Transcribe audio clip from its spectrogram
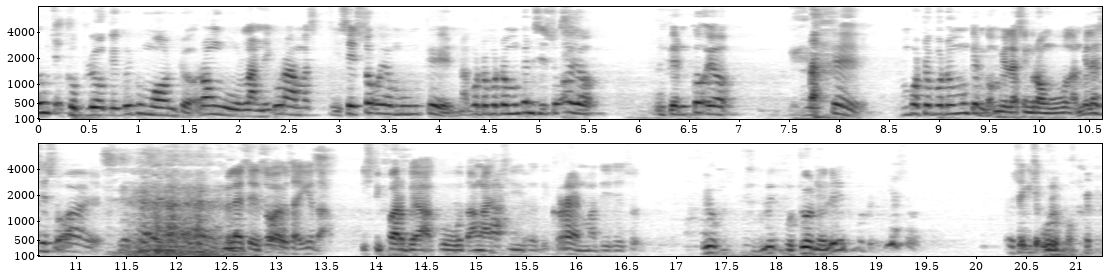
kowe cek goblok kowe iku mondok rong wulan iku ora mesti sesuk ya mungkin. Nah padha-padha mungkin sesuk ya mungkin kok ya oke. Padha-padha mungkin kok milih sing rong wulan, milih sesuk ae. Milih sesuk saiki tak istighfar be aku, tak ngaji, dadi keren mati sesuk. Yuk, sebelum bodoh nih, itu bodoh. So. Saya kisah urip kok.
